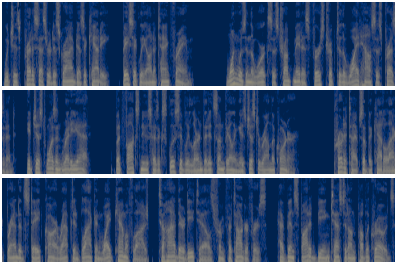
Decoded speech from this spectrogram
which his predecessor described as a caddy, basically on a tank frame. One was in the works as Trump made his first trip to the White House as president, it just wasn't ready yet. But Fox News has exclusively learned that its unveiling is just around the corner. Prototypes of the Cadillac-branded state car wrapped in black and white camouflage, to hide their details from photographers, have been spotted being tested on public roads,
